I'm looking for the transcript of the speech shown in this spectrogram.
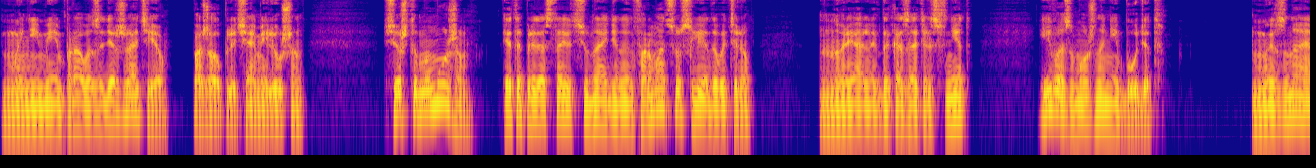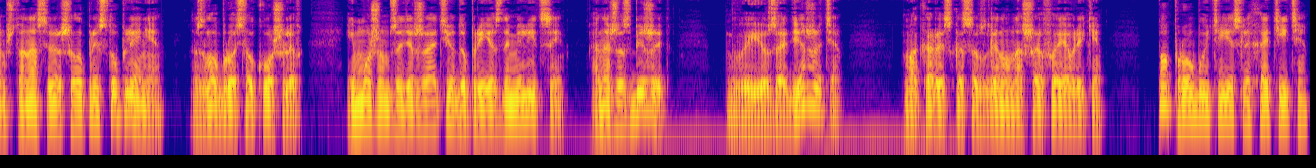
«Мы не имеем права задержать ее», — пожал плечами Илюшин. «Все, что мы можем, это предоставить всю найденную информацию следователю. Но реальных доказательств нет и, возможно, не будет». «Мы знаем, что она совершила преступление», — зло бросил Кошелев, «и можем задержать ее до приезда милиции. Она же сбежит». «Вы ее задержите?» Макар искоса взглянул на шефа Эврики. «Попробуйте, если хотите».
